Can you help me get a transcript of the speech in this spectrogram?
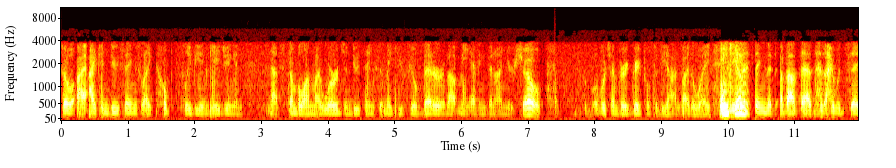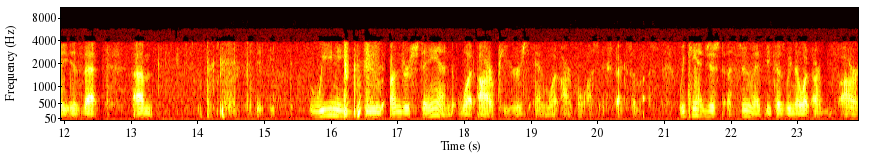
so I, I can do things like hopefully be engaging and not stumble on my words and do things that make you feel better about me having been on your show, which I'm very grateful to be on, by the way. Thank the you. other thing that about that that I would say is that um, we need to understand what our peers and what our boss expects of us. We can't just assume it because we know what our our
